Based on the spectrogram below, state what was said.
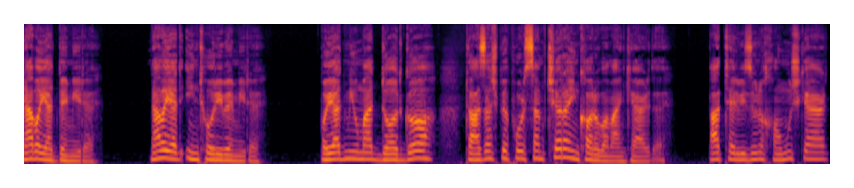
نباید بمیره. نباید اینطوری بمیره. باید میومد دادگاه تا ازش بپرسم چرا این کارو با من کرده. بعد تلویزیون خاموش کرد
